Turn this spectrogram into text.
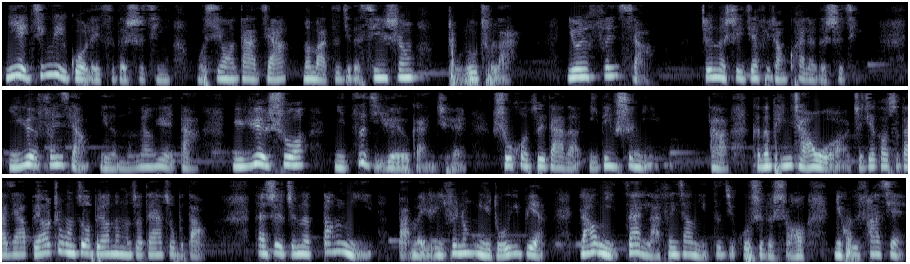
你也经历过类似的事情，我希望大家能把自己的心声吐露出来，因为分享真的是一件非常快乐的事情。你越分享，你的能量越大；你越说，你自己越有感觉。收获最大的一定是你。啊，可能平常我直接告诉大家不要这么做，不要那么做，大家做不到。但是真的，当你把每日一分钟你读一遍，然后你再来分享你自己故事的时候，你会发现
